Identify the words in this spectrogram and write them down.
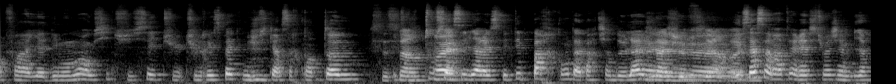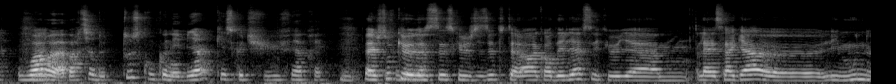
enfin, il y a des moments aussi, tu sais, tu, tu le respectes, mais Mm. jusqu'à un certain tome. c'est ça puis tout Ouais. ça, c'est bien respecté. Par contre, à partir de là, je- Là, je euh, viens. ouais. Et ça, ça m'intéresse, tu vois, j'aime bien. Voir Mm. euh, à partir de tout ce qu'on connaît bien, qu'est-ce que tu fais après. Bah, je trouve que c'est ce que je disais tout à l'heure à Cordelia, c'est qu'il y a hum, la saga euh, Les Moons,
